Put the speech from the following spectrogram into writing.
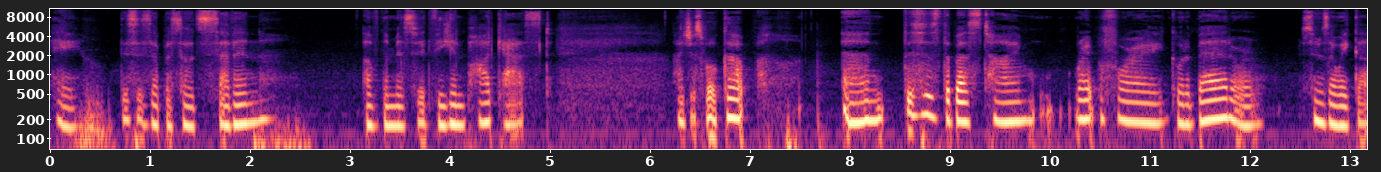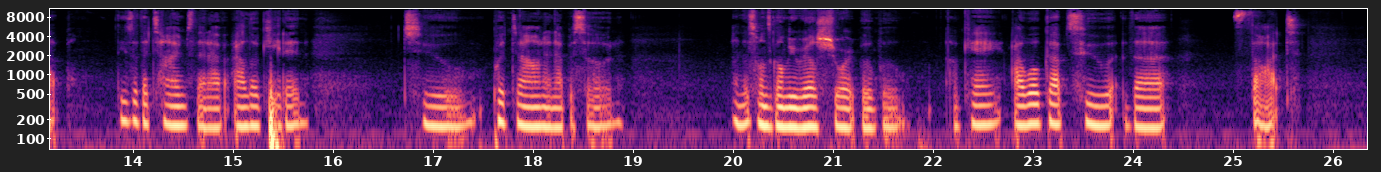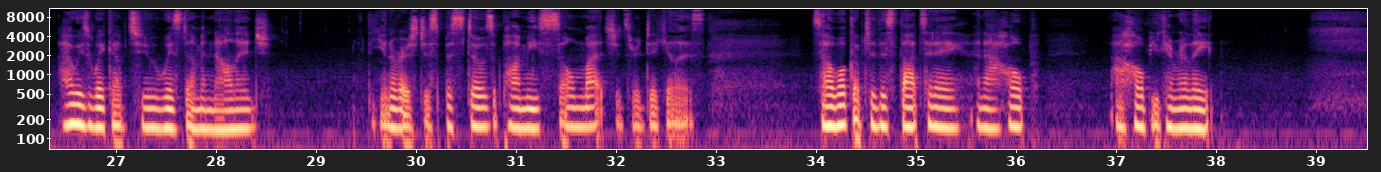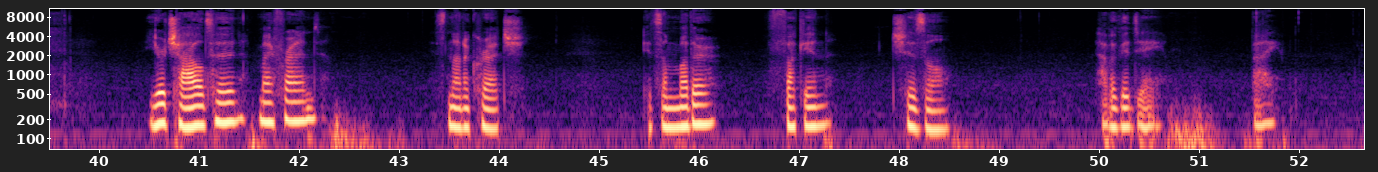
Hey, this is episode seven of the Misfit Vegan podcast. I just woke up and this is the best time right before I go to bed or as soon as I wake up. These are the times that I've allocated to put down an episode. And this one's gonna be real short, boo boo. Okay? I woke up to the thought. I always wake up to wisdom and knowledge the universe just bestows upon me so much. It's ridiculous. So I woke up to this thought today and I hope I hope you can relate. Your childhood, my friend, it's not a crutch. It's a mother fucking chisel. Have a good day.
